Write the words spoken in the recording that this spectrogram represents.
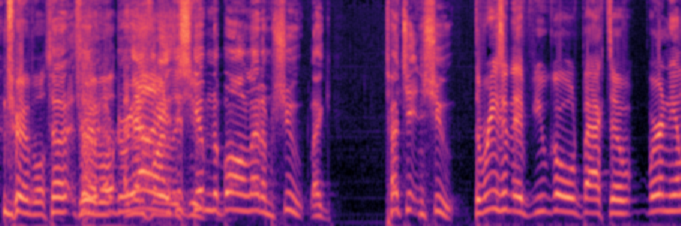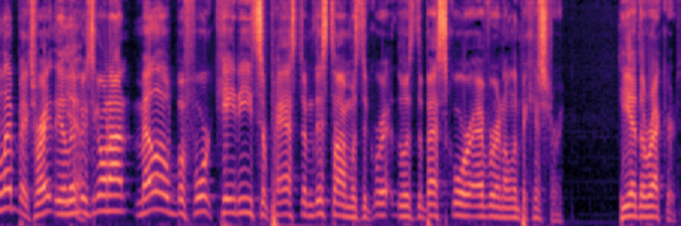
dribble, So, so the reality is just shoot. give him the ball and let him shoot. Like, touch it and shoot. The reason, if you go back to we're in the Olympics, right? The Olympics are going on. Melo before KD surpassed him this time was the was the best scorer ever in Olympic history. He had the record,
